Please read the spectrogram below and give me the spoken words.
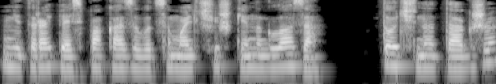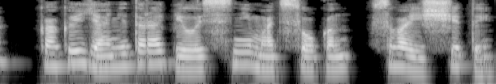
не торопясь показываться мальчишке на глаза. Точно так же, как и я не торопилась снимать с окон свои щиты.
